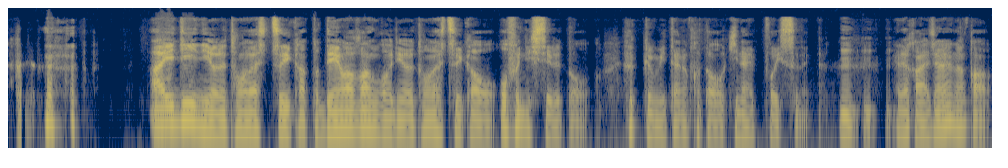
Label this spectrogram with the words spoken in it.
ID による友達追加と電話番号による友達追加をオフにしてると、ふっくんみたいなことは起きないっぽいっすね。うんうん。えだからじゃない？なんか、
